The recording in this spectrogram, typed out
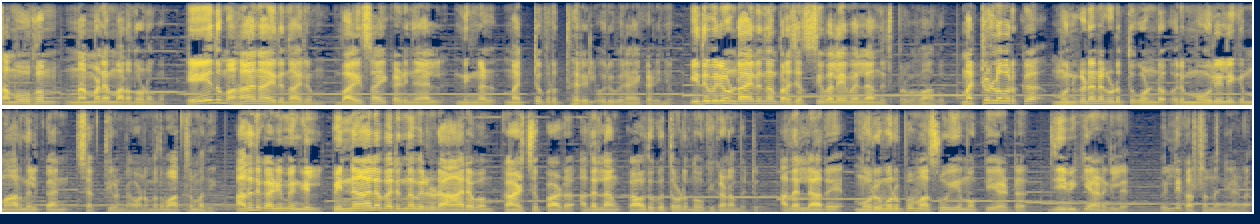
സമൂഹം നമ്മളെ മറന്നു തുടങ്ങും. ഏതു മഹാനായിരുന്നാലും വയസ്സായി കഴിഞ്ഞാൽ നിങ്ങൾ മറ്റു വൃദ്ധരിൽ ഒരുവനായി കഴിഞ്ഞു. ഇതുവരെ ഉണ്ടായിരുന്ന പ്രശസ്തി വലയമെല്ലാം നിഷ്പ്രഭമാകും. മറ്റുള്ളവർക്ക് മുൻഗണന കൊടുത്തുകൊണ്ട് ഒരു മൂലയിലേക്ക് മാറി നിൽക്കാൻ ശക്തി ഉണ്ടാവണം. അത് മാത്രം മതി. അതിന് കഴിയുമെങ്കിൽ പിന്നാലെ വരുന്നവരുടെ ആരവം കാഴ്ചപ്പാട് അതെല്ലാം കൗതുകത്തോടെ നോക്കിക്കാണാൻ പറ്റും. അതല്ലാതെ മുറിമുറുപ്പും അസൂയയും ഒക്കെയായിട്ട് ജീവിക്കുകയാണെങ്കിൽ വലിയ കഷ്ടം തന്നെയാണ്.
